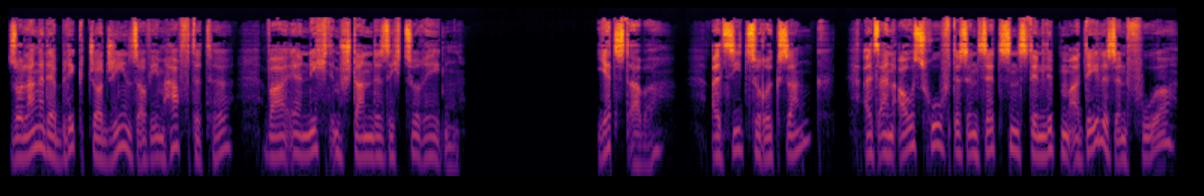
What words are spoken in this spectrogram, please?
solange der Blick Georgines auf ihm haftete, war er nicht imstande, sich zu regen. Jetzt aber, als sie zurücksank, als ein Ausruf des Entsetzens den Lippen Adeles entfuhr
